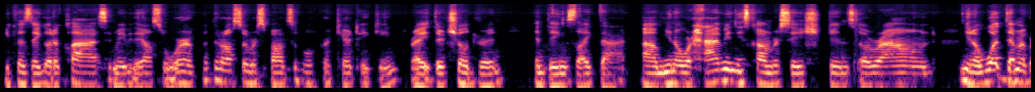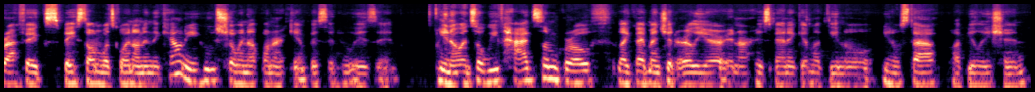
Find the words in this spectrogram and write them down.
because they go to class and maybe they also work, but they're also responsible for caretaking, right? Their children and things like that. Um, you know, we're having these conversations around, you know, what demographics based on what's going on in the county, who's showing up on our campus and who isn't you know and so we've had some growth like i mentioned earlier in our hispanic and latino you know staff population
